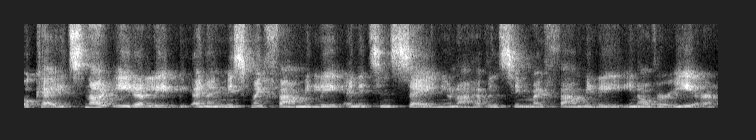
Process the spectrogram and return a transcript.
okay, it's not Italy and I miss my family and it's insane. You know, I haven't seen my family in over a year.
